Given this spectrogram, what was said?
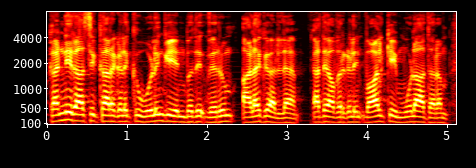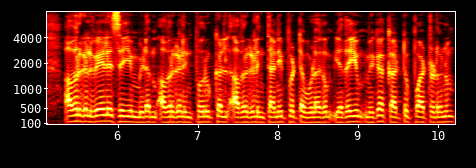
கன்னி ராசிக்காரர்களுக்கு ஒழுங்கு என்பது வெறும் அழகு அல்ல. அது அவர்களின் வாழ்க்கை மூலாதாரம். அவர்கள் வேலை செய்யும் இடம் அவர்களின் பொருட்கள் அவர்களின் தனிப்பட்ட உலகம் எதையும் மிக கட்டுப்பாட்டுடனும்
